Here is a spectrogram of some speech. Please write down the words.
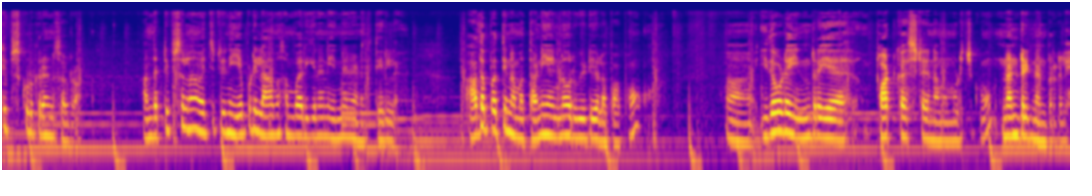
டிப்ஸ் கொடுக்குறேன்னு சொல்கிறான் அந்த டிப்ஸ் எல்லாம் வச்சுட்டு நீ எப்படி லாபம் சம்பாதிக்கிறேன்னு என்னென்னு எனக்கு தெரியல. அதை பற்றி நம்ம தனியாக இன்னொரு வீடியோவில் பார்ப்போம். இதோட இன்றைய பாட்காஸ்ட்டை நம்ம முடிச்சுக்குவோம். நன்றி நண்பர்களே.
